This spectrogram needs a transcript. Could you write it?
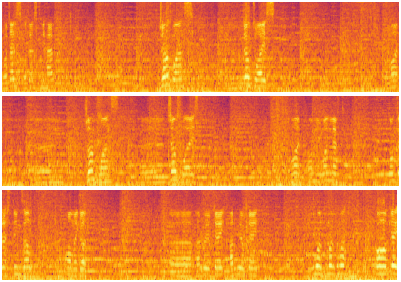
What else? What else do you have? Jump once. Jump twice. Come on. Um, jump once. Uh, jump twice. Come on, only one left. Don't crash things out. Oh my god. Uh, are we okay? Are we okay? Come on, come on, come on. Oh, okay.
